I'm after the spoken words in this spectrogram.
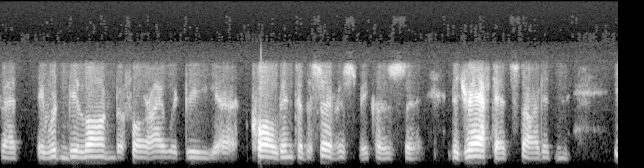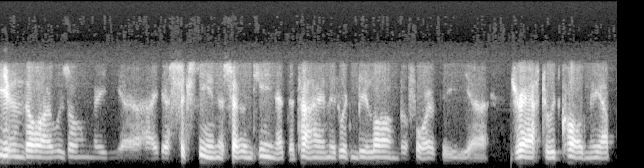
that it wouldn't be long before I would be uh, called into the service because uh, the draft had started. And even though I was only, uh, I guess, 16 or 17 at the time, it wouldn't be long before the uh, draft would call me up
